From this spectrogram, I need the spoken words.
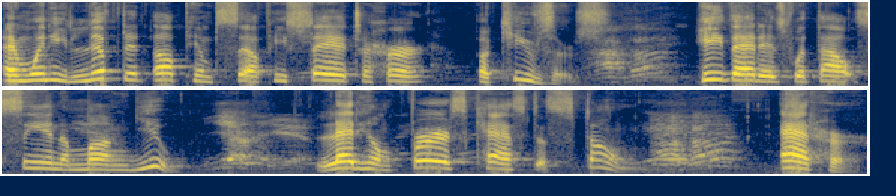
And when he lifted up himself, he said to her accusers, He that is without sin among you, let him first cast a stone at her,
